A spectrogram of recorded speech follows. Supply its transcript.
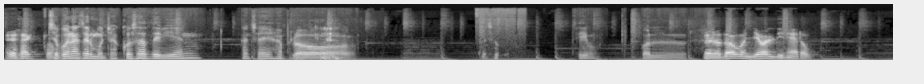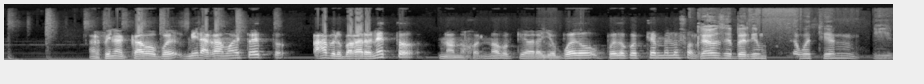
Exacto. se pueden hacer muchas cosas de bien, ¿cachai? Por ejemplo, Claro. eso, sí, por, Pero todo conlleva el dinero. Al fin y al cabo, pues, mira, hagamos esto, esto. Ah, pero pagaron esto. No, mejor no, porque ahora yo puedo, puedo costeármelo solo. claro, se perdió mucha cuestión y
